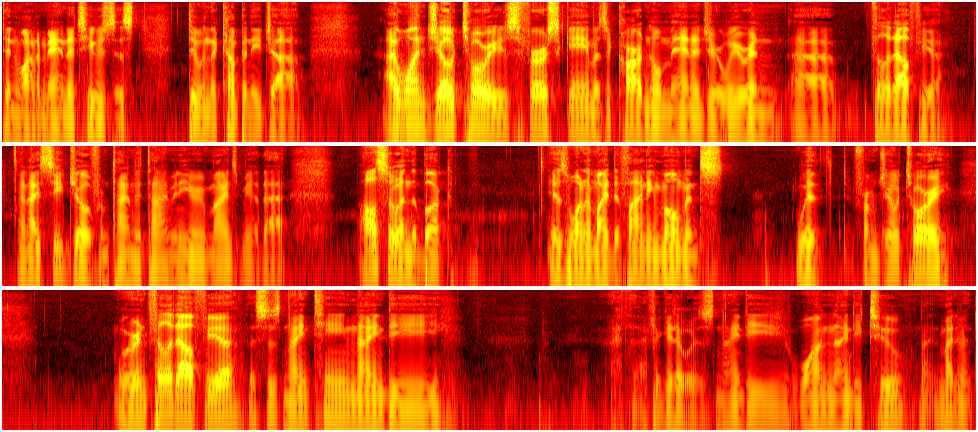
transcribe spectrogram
didn't want to manage. He was just doing the company job. I won Joe Torre's first game as a Cardinal manager. We were in uh, Philadelphia, and I see Joe from time to time, and he reminds me of that. Also in the book is one of my defining moments with from Joe Torre. We were in Philadelphia. This is 1990. I, th- I forget it was 91, 92. It might have been.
